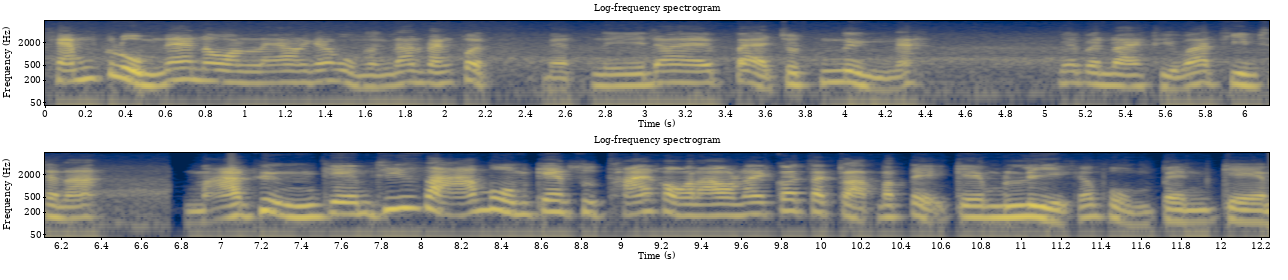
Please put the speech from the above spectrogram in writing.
แชมป์กลุ่มแน่นอนแล้วนะครับผมทางด้านแฟรงก์เฟิร์ตแมตช์นี้ได้ 8.1 นะ ไม่เป็นไรถือว่าทีมชนะ มาถึงเกมที่3ผมเกมสุดท้ายของเรานะก็จะกลับมาเตะเกมลีกครับผมเป็นเกม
